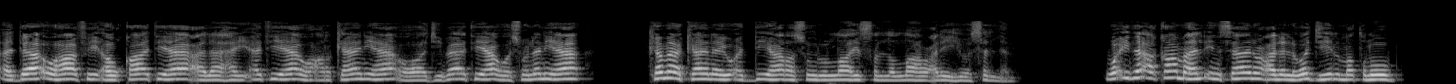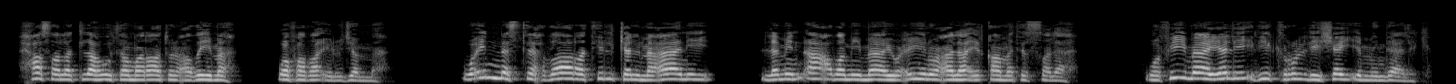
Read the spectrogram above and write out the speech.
أداؤها في أوقاتها على هيئتها وأركانها وواجباتها وسننها كما كان يؤديها رسول الله صلى الله عليه وسلم. وإذا أقامها الإنسان على الوجه المطلوب حصلت له ثمرات عظيمة وفضائل جمة. وإن استحضار تلك المعاني لمن أعظم ما يعين على إقامة الصلاة وفيما يلي ذكر لشيء من ذلك.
